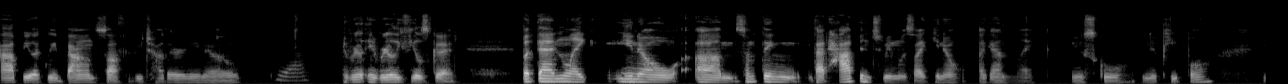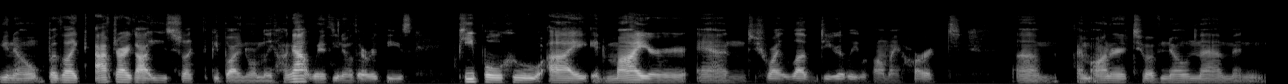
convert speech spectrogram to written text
happy like we bounce off of each other you know. Yeah. It really it really feels good. But then like you know um something that happened to me was like you know again like new school new people you know but like after i got used to like the people i normally hung out with you know there were these people who i admire and who i love dearly with all my heart. Um, i'm honored to have known them and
